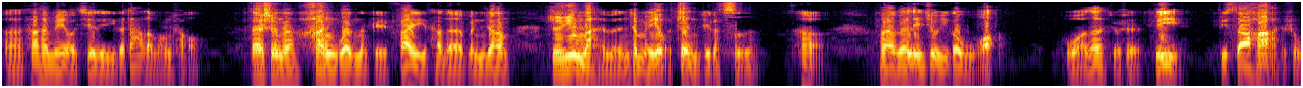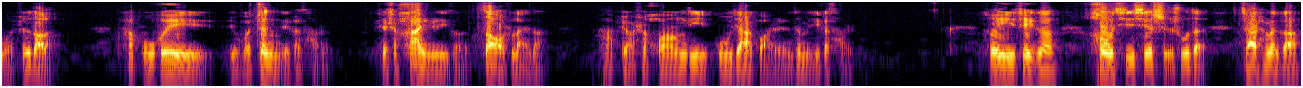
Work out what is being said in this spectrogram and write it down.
啊，他还没有建立一个大的王朝。但是呢，汉官呢给翻译他的文章。至于满文，这没有“朕”这个词，哈，满文里就一个我，我呢就是 b b 撒哈，就是我知道了，他不会有个“朕”这个词儿，这是汉语里头造出来的，啊，表示皇帝孤家寡人这么一个词儿。所以这个后期写史书的加上了个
